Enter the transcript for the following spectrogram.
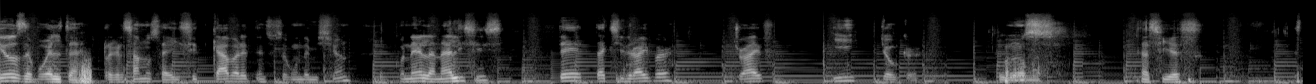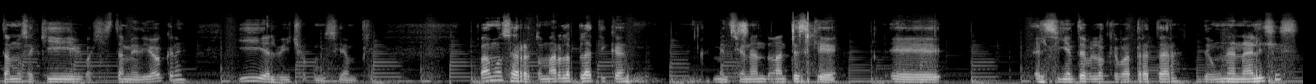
Bienvenidos de vuelta. Regresamos a Acid Cabaret en su segunda emisión con el análisis de Taxi Driver, Drive y Joker. Vamos. Así es. Estamos aquí bajista mediocre y el bicho como siempre. Vamos a retomar la plática mencionando antes que eh, el siguiente bloque va a tratar de un análisis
